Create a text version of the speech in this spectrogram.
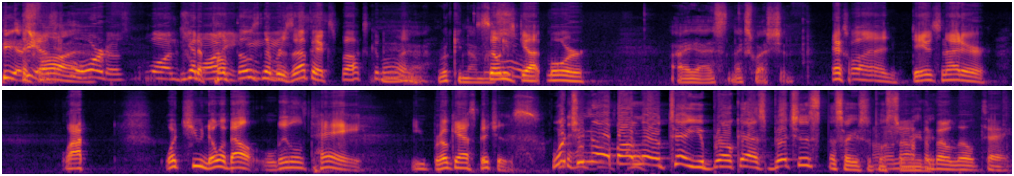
PS5. PS4 does 120. you got to pump those numbers up, Xbox. Come on. Yeah, rookie numbers. Sony's got more. All right, guys. Next question. Next one, David Snyder. What? What you know about Little Tay? You broke ass bitches. What you know about Lil Tay, you broke ass bitches? That's how you're supposed to read it. about Lil Tay.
